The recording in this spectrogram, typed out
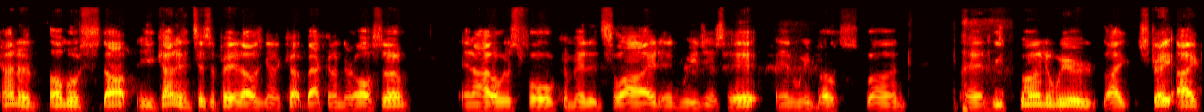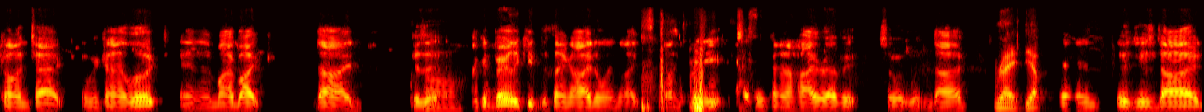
kind of almost stopped. He kind of anticipated I was gonna cut back under also, and I was full committed slide, and we just hit, and we both spun, and he spun, and we were like straight eye contact, and we kind of looked, and then my bike died because it Oh, I could barely keep the thing idling like on the gate. I could kind of high rev it so it wouldn't die. Right. Yep. And it just died.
